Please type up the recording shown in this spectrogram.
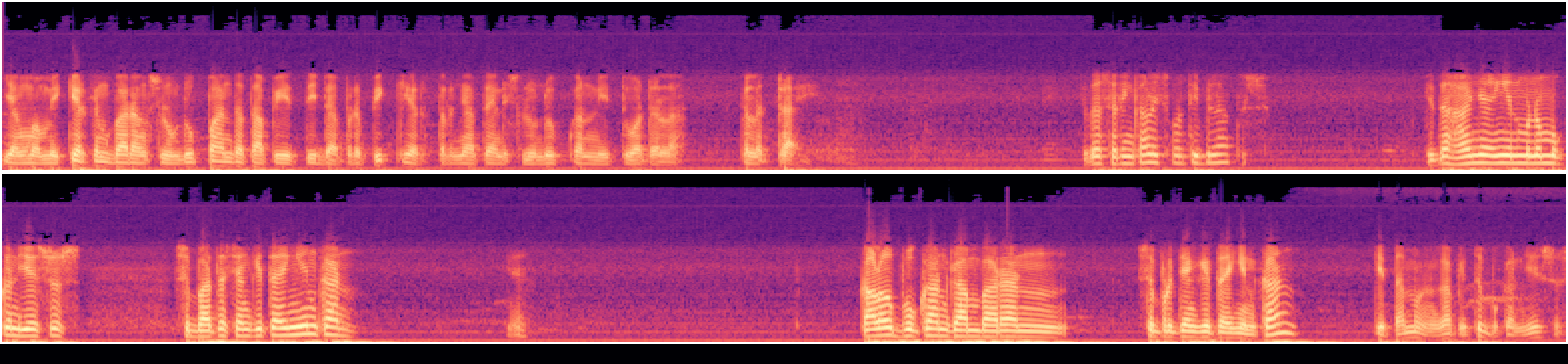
yang memikirkan barang selundupan tetapi tidak berpikir ternyata yang diselundupkan itu adalah keledai. Kita sering kali seperti Pilatus. Kita hanya ingin menemukan Yesus sebatas yang kita inginkan. Ya. Kalau bukan gambaran seperti yang kita inginkan, kita menganggap itu bukan Yesus.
